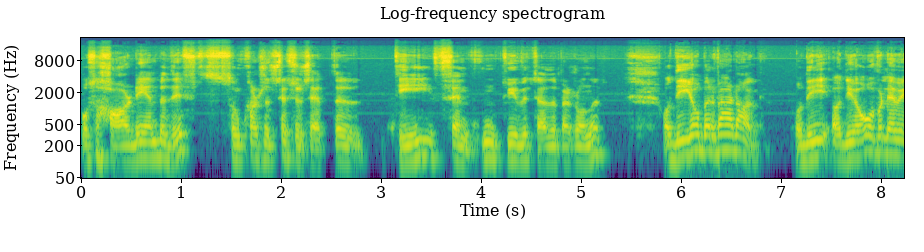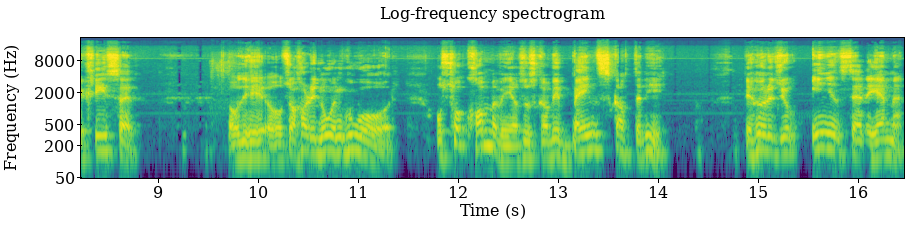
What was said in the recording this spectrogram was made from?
Og så har de en bedrift som kanskje sysselsetter 10-15-20-30 personer. Og de jobber hver dag. Og de, og de overlever kriser. Og, de, og, så har de noen gode år. Og så kommer vi og så skal vi beinskatte de. Det høres jo ingen steder hjemme.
